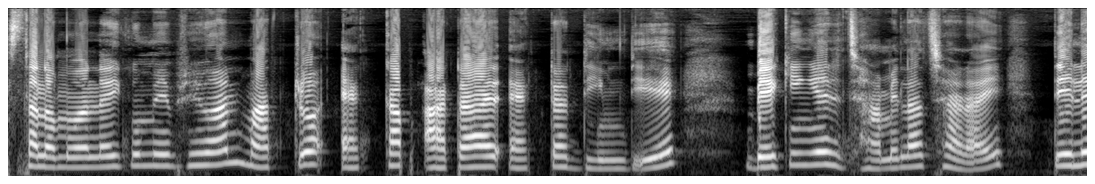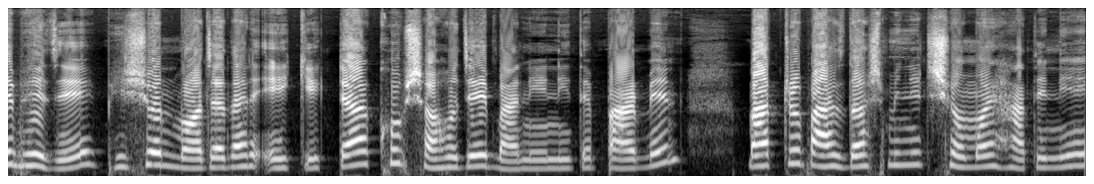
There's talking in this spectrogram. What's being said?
আসসালামু আলাইকুম এভরিওয়ান, মাত্র এক কাপ আটা আর একটা ডিম দিয়ে বেকিংয়ের ঝামেলা ছাড়াই তেলে ভেজে ভীষণ মজাদার এই কেকটা খুব সহজেই বানিয়ে নিতে পারবেন। মাত্র পাঁচ দশ মিনিট সময় হাতে নিয়ে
